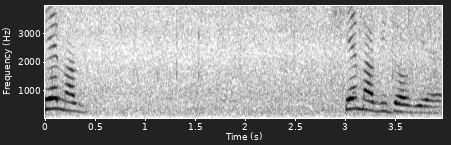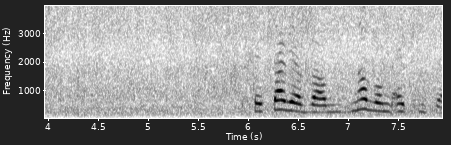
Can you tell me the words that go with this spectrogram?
Siema. Siema widowie. Przedstawiam wam nową ekipę.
